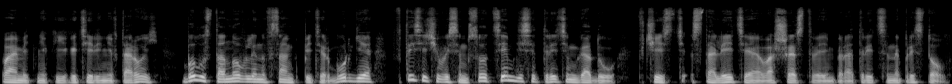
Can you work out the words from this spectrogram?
Памятник Екатерине II был установлен в Санкт-Петербурге в 1873 году в честь столетия восшествия императрицы на престол.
